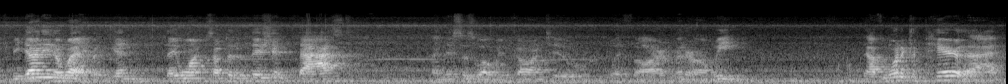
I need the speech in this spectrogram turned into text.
It can be done either way, but again, they want something efficient, fast, and this is what we've gone to with our mineral wheat. Now, if we want to compare that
